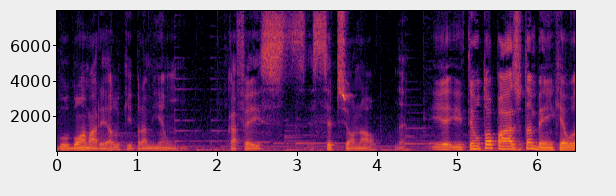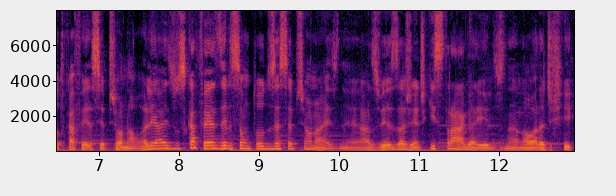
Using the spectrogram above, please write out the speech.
Bourbon amarelo, que para mim é um café ex excepcional. E, e, tem o Topázio também, que é outro café excepcional. Aliás, os cafés eles são todos excepcionais, né? Às vezes a gente que estraga eles né? na hora de,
